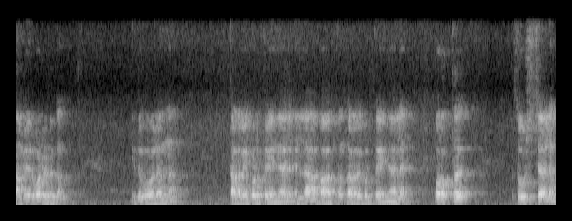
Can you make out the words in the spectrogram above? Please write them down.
സമയം ഒരുപാട് എടുക്കും. ഇതുപോലെ ഒന്ന് തടവി കൊടുത്തു കഴിഞ്ഞാൽ എല്ലാ ഭാഗത്തും തടവി കൊടുത്തു കഴിഞ്ഞാൽ പുറത്ത് സൂക്ഷിച്ചാലും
